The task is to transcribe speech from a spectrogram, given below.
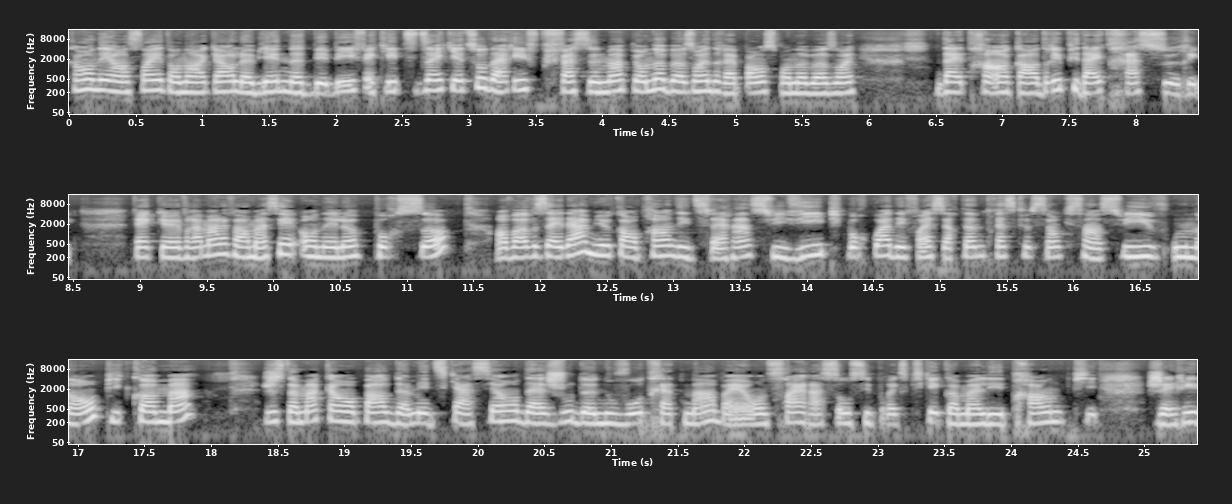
quand on est enceinte, on a à cœur le bien de notre bébé. Fait que les petites inquiétudes arrivent plus facilement, puis on a besoin de réponses, puis on a besoin d'être encadré puis d'être rassuré. Fait que vraiment, le pharmacien, on est là pour ça. On va vous aider à mieux comprendre les différents suivis, puis pourquoi des fois il y a certaines prescriptions qui s'en suivent ou non, puis comment justement, quand on parle de médication, d'ajout de nouveaux traitements, ben on sert à ça aussi pour expliquer comment les prendre puis gérer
